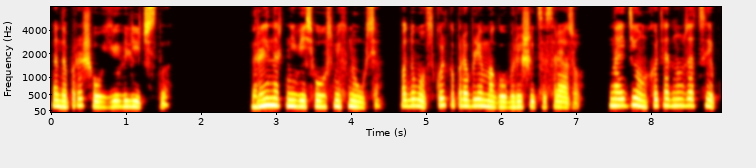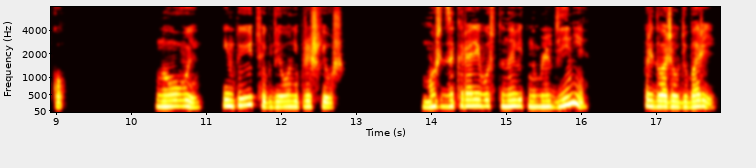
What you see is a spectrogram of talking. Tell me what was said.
а допрашивал ее величество». Рейнард невесело усмехнулся, подумав, сколько проблем могло бы решиться сразу. Найди он хоть одну зацепку. Но, увы, интуицию к делу не пришьешь. «Может, за королеву установить наблюдение?» – предложил Дюбари.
